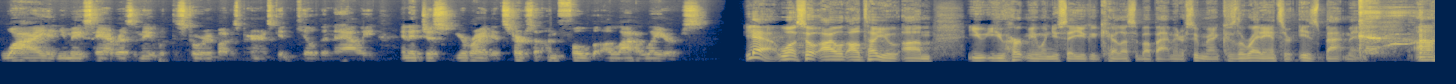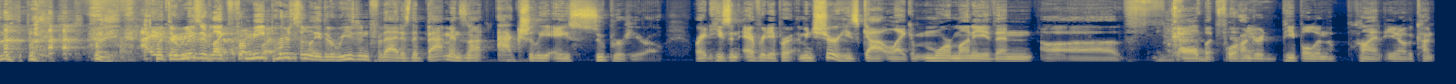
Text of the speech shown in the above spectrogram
why, and you may say I resonate with the story about his parents getting killed in the alley, and it just you're right. It starts to unfold a lot of layers. Yeah, well, so I'll I'll tell you, um, you you hurt me when you say you could care less about Batman or Superman because the right answer is Batman. Um, but, I but the reason, like for me but- personally, the reason for that is that Batman's not actually a superhero, right? He's an everyday person. I mean, sure, he's got like more money than uh, all but 400 people in the planet, you know, the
